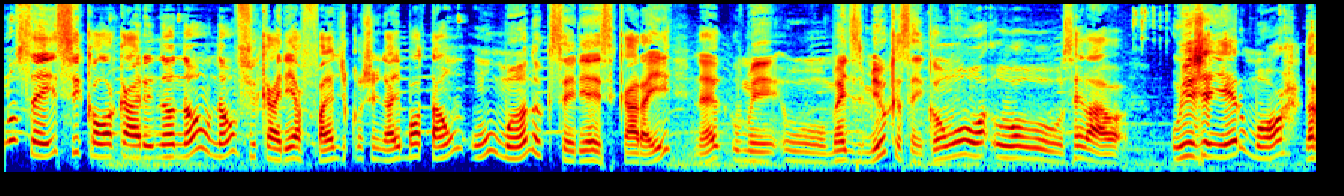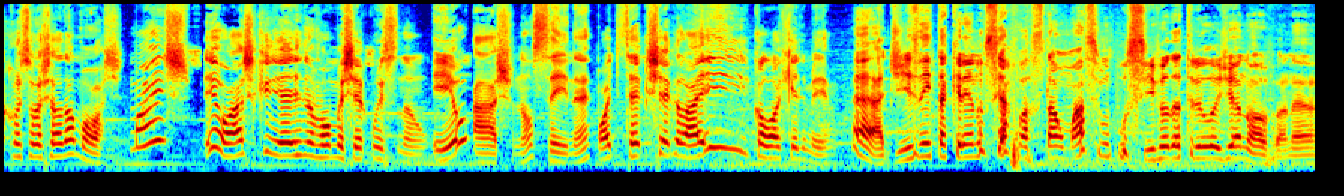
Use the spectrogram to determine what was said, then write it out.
não sei se colocarem. Não, não, não ficaria falha de continuidade botar um, um humano, que seria esse cara aí, né? O, o Mads Mikkelsen, como o, o- o, sei lá, o engenheiro mor da construção da da Morte. Mas eu acho que eles não vão mexer com isso, não. Eu acho, não sei, né? Pode ser que chegue lá e coloque ele mesmo. É, a Disney tá querendo se afastar o máximo possível da trilogia nova, né?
